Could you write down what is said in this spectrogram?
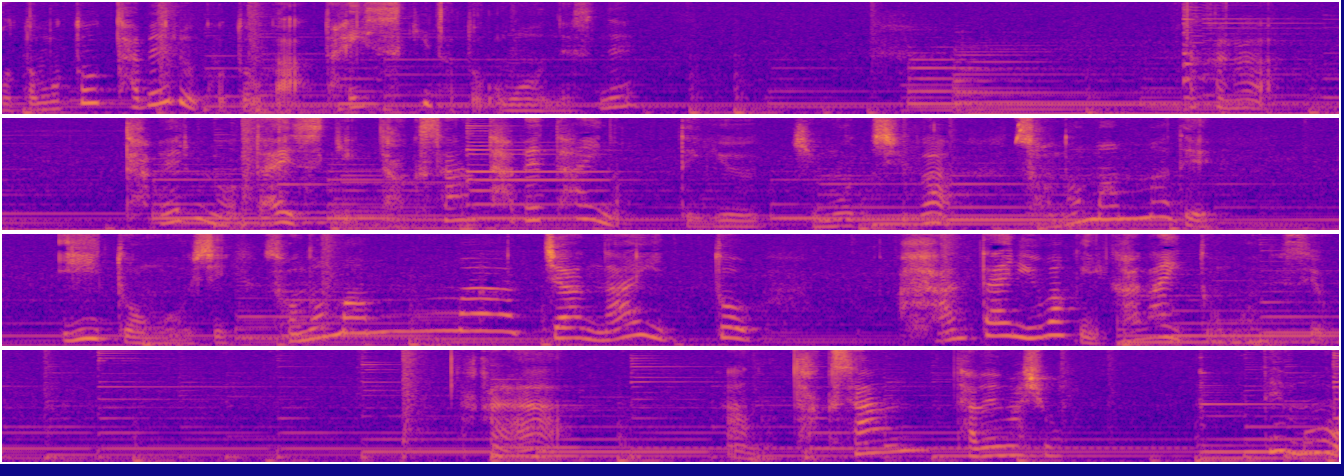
もともと食べることが大好きだと思うんですね。だから食べるの大好きたくさん食べたいのっていう気持ちはそのまんまでいいと思うしそのまんまじゃないと反対にうまくいかないと思うんですよ。だからあのたくさん食べましょう。でも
